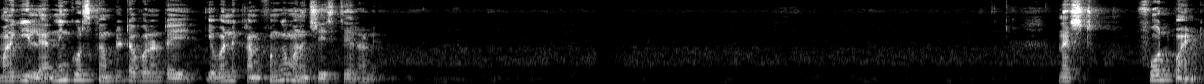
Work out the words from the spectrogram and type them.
మనకి ఈ లెర్నింగ్ కోర్స్ కంప్లీట్ అవ్వాలంటే ఇవన్నీ కన్ఫర్మ్గా మనం చేసి తీరాలి. Next fourth point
